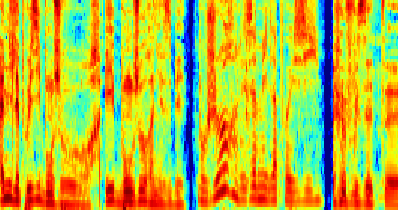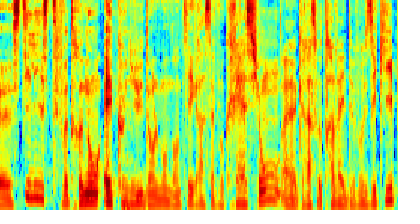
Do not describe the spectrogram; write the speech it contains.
Amis de la poésie, bonjour. Et bonjour Agnès B. Bonjour les amis de la poésie. Vous êtes euh, styliste, votre nom est connu dans le monde entier grâce à vos créations, euh, grâce au travail de vos équipes.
